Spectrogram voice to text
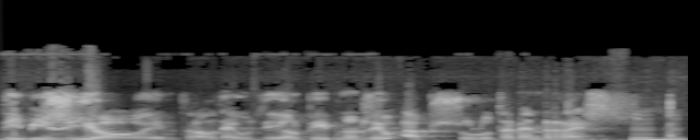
divisió entre el deute i el PIB no ens diu absolutament res. Mm -hmm.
